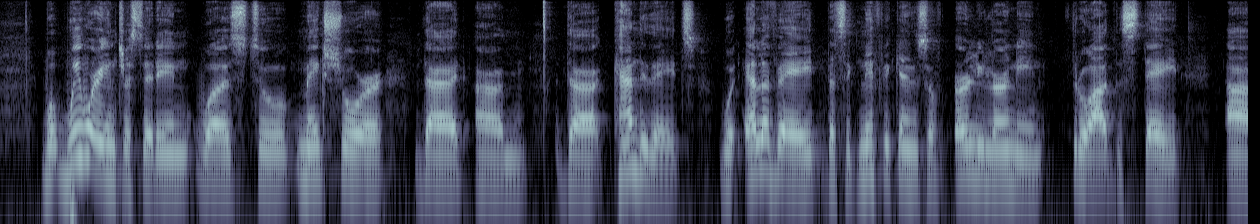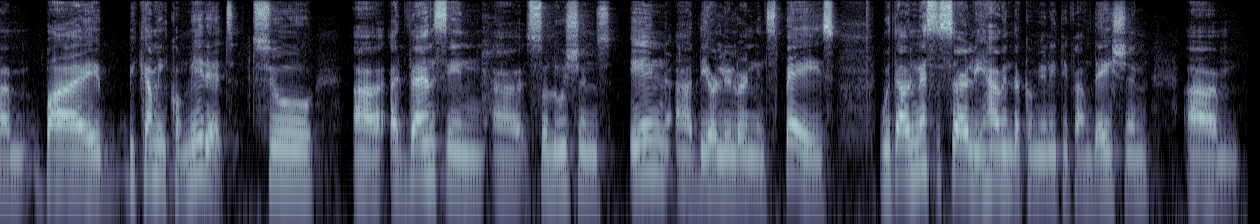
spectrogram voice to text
what we were interested in was to make sure that um, the candidates would elevate the significance of early learning throughout the state um, by becoming committed to uh, advancing uh, solutions in uh, the early learning space without necessarily having the community foundation um,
